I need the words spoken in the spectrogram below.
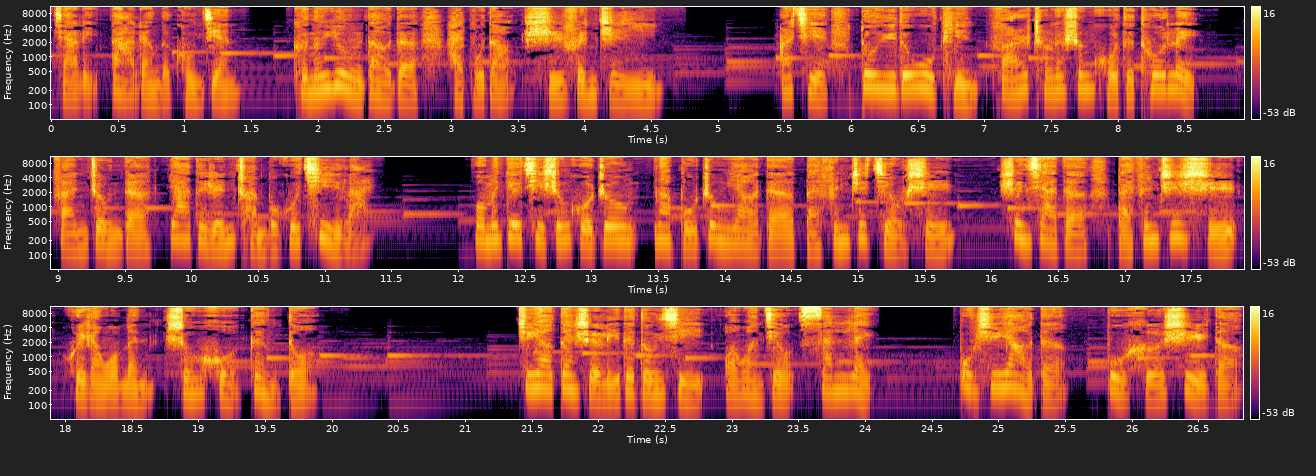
家里大量的空间，可能用到的还不到十分之一，而且多余的物品反而成了生活的拖累，繁重的压得人喘不过气来。我们丢弃生活中那不重要的百分之九十，剩下的百分之十会让我们收获更多。需要断舍离的东西往往就三类：不需要的。不合适的、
